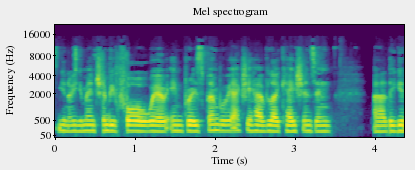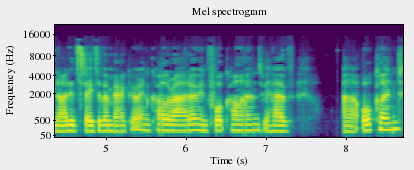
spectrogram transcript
you know, you mentioned before we're in Brisbane, but we actually have locations in uh, the United States of America, in Colorado, in Fort Collins. We have uh, Auckland,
